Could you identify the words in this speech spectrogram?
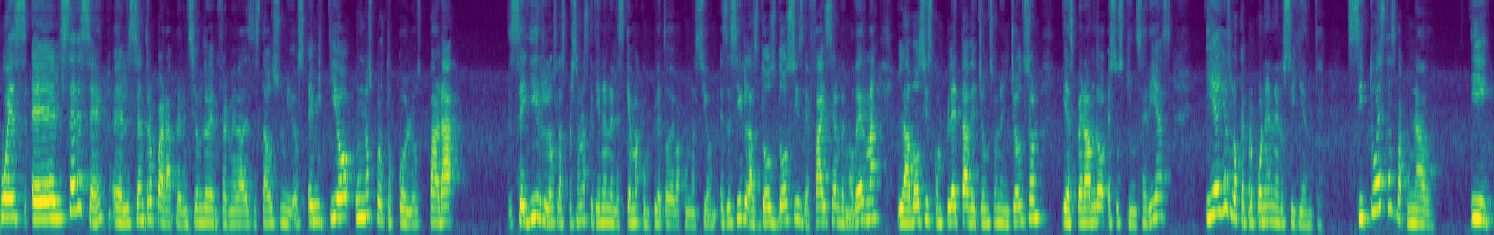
pues el CDC, el Centro para Prevención de Enfermedades de Estados Unidos, emitió unos protocolos para seguirlos las personas que tienen el esquema completo de vacunación, es decir, las dos dosis de Pfizer, de Moderna, la dosis completa de Johnson Johnson y esperando esos 15 días. Y ellos lo que proponen es lo siguiente, si tú estás vacunado y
